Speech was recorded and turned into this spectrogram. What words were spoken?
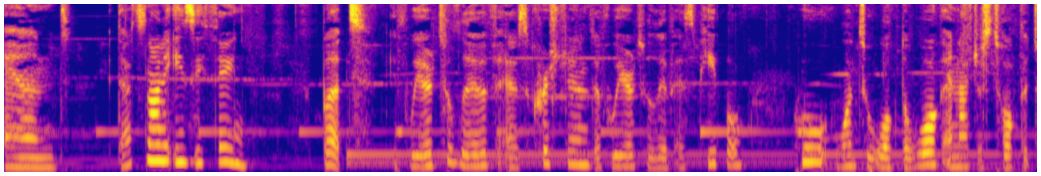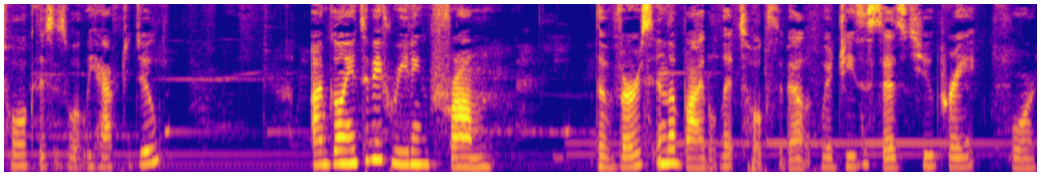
And that's not an easy thing. But if we are to live as Christians, if we are to live as people who want to walk the walk and not just talk the talk, this is what we have to do. I'm going to be reading from the verse in the Bible that talks about where Jesus says to pray for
